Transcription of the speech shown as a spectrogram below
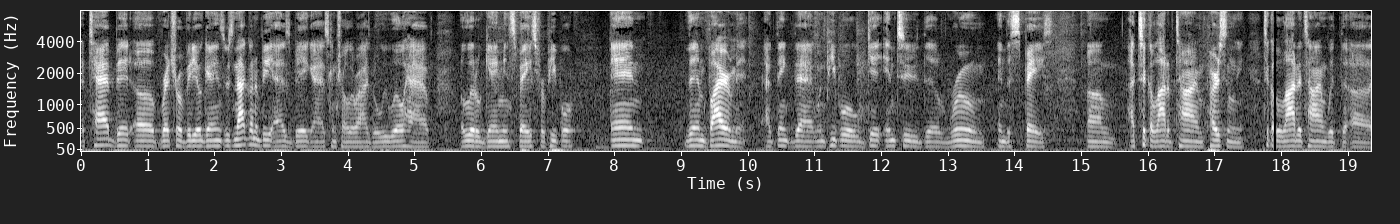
a tad bit of retro video games. It's not gonna be as big as Controllerized, but we will have a little gaming space for people, and the environment. I think that when people get into the room and the space, um, I took a lot of time personally. Took a lot of time with the uh,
